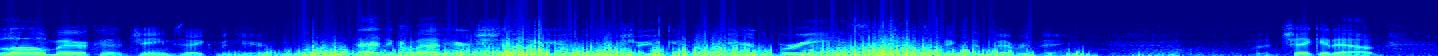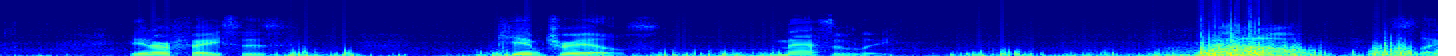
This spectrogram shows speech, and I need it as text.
Hello America, James Aikman here. I had to come out here to show you, I'm sure you can hear the breeze, it picks up everything. But check it out. In our faces, chemtrails, massively. Wow! It's like,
